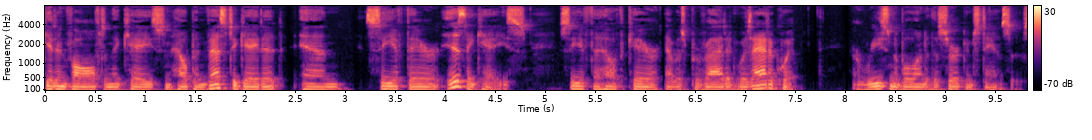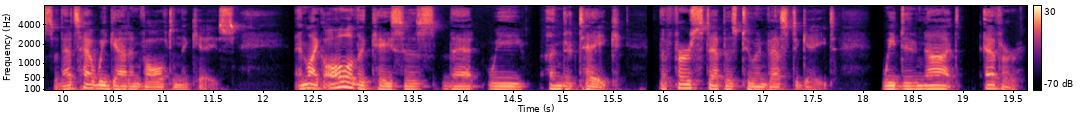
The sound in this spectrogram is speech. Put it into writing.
get involved in the case and help investigate it and see if there is a case, see if the health care that was provided was adequate or reasonable under the circumstances. So that's how we got involved in the case. And like all of the cases that we undertake, the first step is to investigate. We do not ever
